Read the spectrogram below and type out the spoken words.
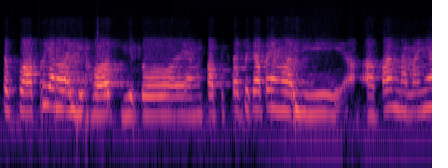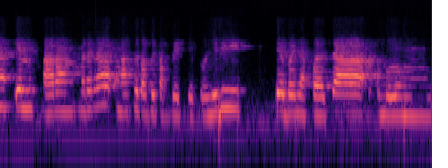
sesuatu yang lagi hot gitu, yang topik-topik apa yang lagi apa namanya in sekarang mereka ngasih topik-topik gitu. Jadi dia banyak baca sebelum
